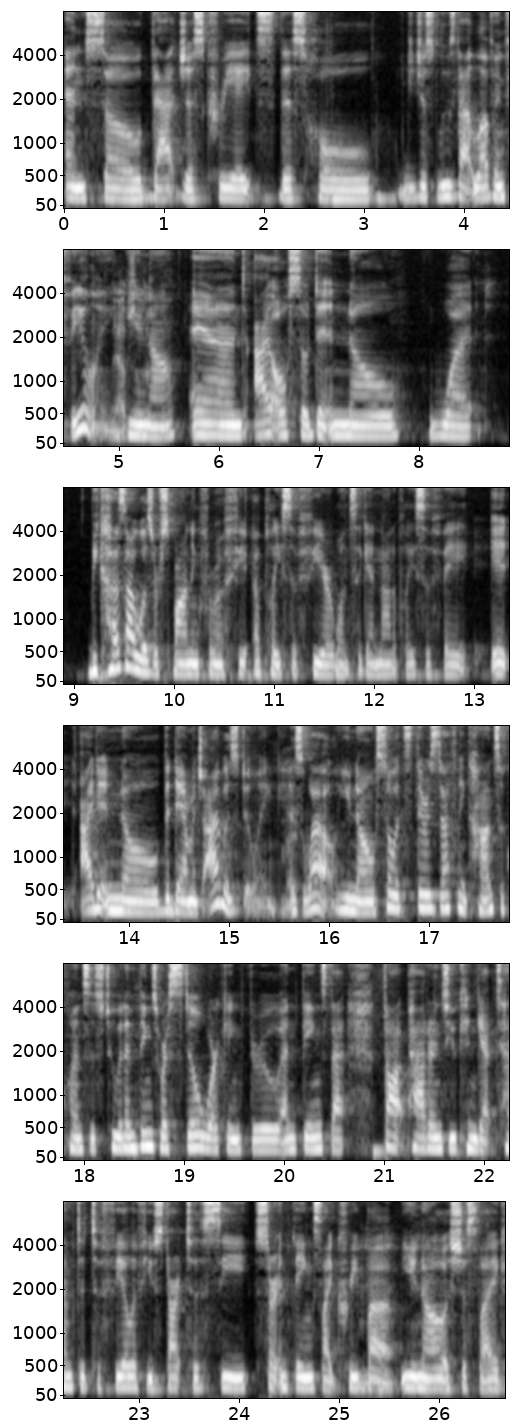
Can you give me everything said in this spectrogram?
And so that just creates this whole you just lose that loving feeling, you know? And I also didn't know what because I was responding from a, fe- a place of fear, once again, not a place of faith. It, I didn't know the damage I was doing as well, you know. So it's there's definitely consequences to it, and things we're still working through, and things that thought patterns you can get tempted to feel if you start to see certain things like creep mm-hmm. up. You know, it's just like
